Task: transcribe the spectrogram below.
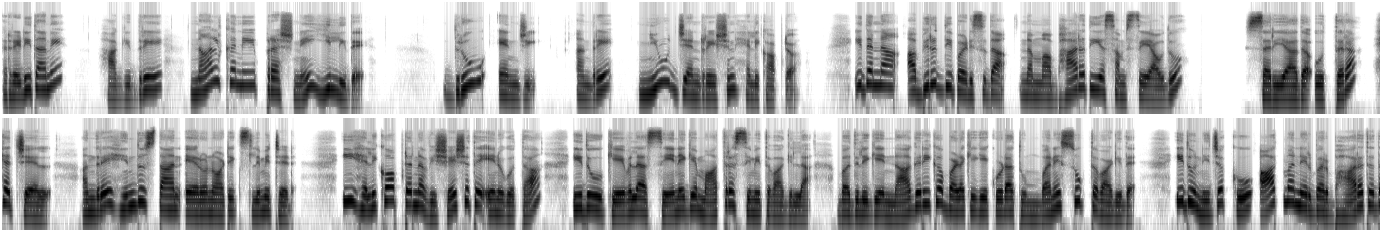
ರೆಡಿ ತಾನೆ? ಹಾಗಿದ್ರೆ ನಾಲ್ಕನೇ ಪ್ರಶ್ನೆ ಇಲ್ಲಿದೆ. ಧ್ರುವ್ ಎನ್ಜಿ ಅಂದ್ರೆ ನ್ಯೂ ಜನರೇಷನ್ ಹೆಲಿಕಾಪ್ಟರ್. ಇದನ್ನ ಅಭಿವೃದ್ಧಿಪಡಿಸಿದ ನಮ್ಮ ಭಾರತೀಯ ಸಂಸ್ಥೆ ಯಾವುದು? ಸರಿಯಾದ ಉತ್ತರ ಹೆಚ್ಎಲ್ ಅಂದ್ರೆ ಹಿಂದೂಸ್ತಾನ್ ಏರೋನಾಟಿಕ್ಸ್ ಲಿಮಿಟೆಡ್. ಈ ಹೆಲಿಕಾಪ್ಟರ್ನ ವಿಶೇಷತೆ ಏನು ಗೊತ್ತಾ? ಇದು ಕೇವಲ ಸೇನೆಗೆ ಮಾತ್ರ ಸೀಮಿತವಾಗಿಲ್ಲ, ಬದಲಿಗೆ ನಾಗರಿಕ ಬಳಕೆಗೆ ಕೂಡ ತುಂಬಾನೇ ಸೂಕ್ತವಾಗಿದೆ. ಇದು ನಿಜಕ್ಕೂ ಆತ್ಮನಿರ್ಭರ್ ಭಾರತದ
